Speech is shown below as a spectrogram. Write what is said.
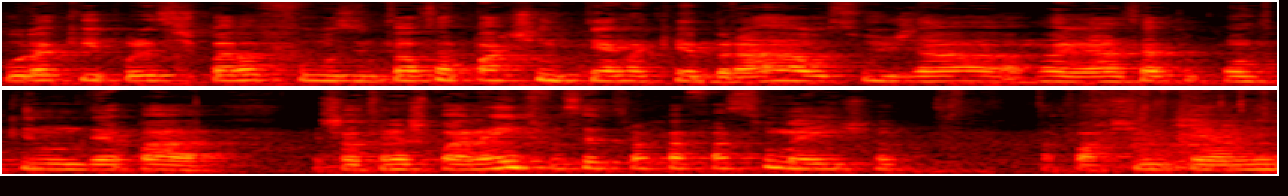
por aqui, por esses parafusos. Então, se a parte interna quebrar ou sujar, arranhar a certo ponto que não der para deixar transparente, você troca facilmente ó, a parte interna.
